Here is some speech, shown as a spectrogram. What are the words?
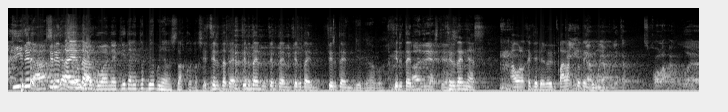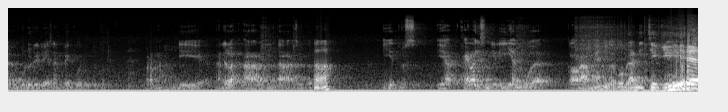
Kita Ceritain dah. jagoannya kita kita punya rasa takut asli. Cerita deh, ceritain, ceritain, ceritain, ceritain. Gitu apa? Ceritain. Oh, yes, yes. Ceritain Yas. Awal kejadian lu dipalak tuh kayak gimana? gang dekat sekolah gue dulu di SMP gue dulu tuh pernah di adalah arah-arah Bintara situ. Heeh. Iya terus ya kayak lagi sendirian gue. Kalau ramen juga gue berani cek. Iya,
